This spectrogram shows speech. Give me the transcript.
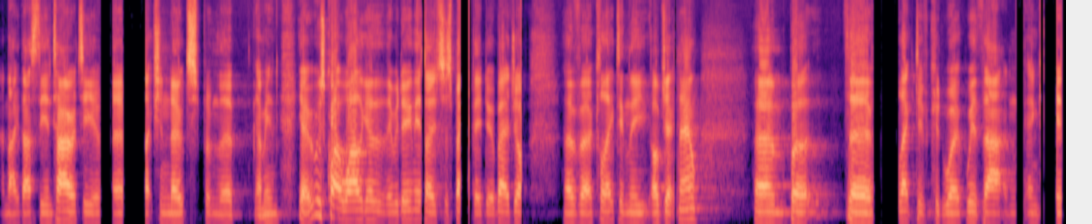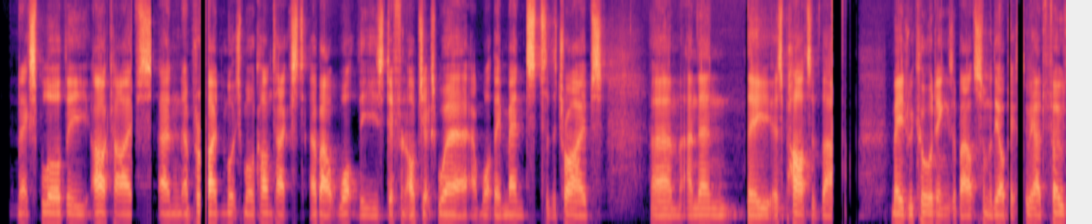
and like that's the entirety of the collection notes from the. I mean, yeah, it was quite a while ago that they were doing this. I suspect they'd do a better job of uh, collecting the object now. Um, but the collective could work with that and, and explore the archives and, and, provide much more context about what these different objects were and what they meant to the tribes. Um, and then they, as part of that, made recordings about some of the objects. We had photos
